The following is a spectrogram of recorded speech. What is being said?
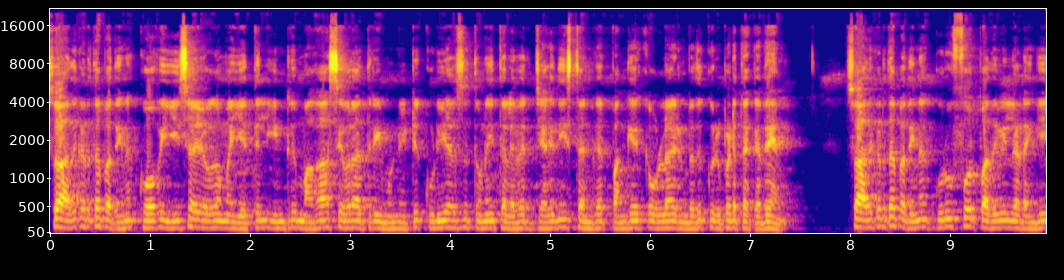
ஸோ அதுக்கடுத்து பார்த்தீங்கன்னா கோவை ஈசா யோகா மையத்தில் இன்று மகா சிவராத்திரி முன்னிட்டு குடியரசு துணைத் தலைவர் ஜெகதீஷ் தன்கர் பங்கேற்க உள்ளார் என்பது குறிப்பிடத்தக்கது. ஸோ அதுக்கடுத்து பார்த்தீங்கன்னா குரூப் ஃபோர் பதவியில் அடங்கிய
